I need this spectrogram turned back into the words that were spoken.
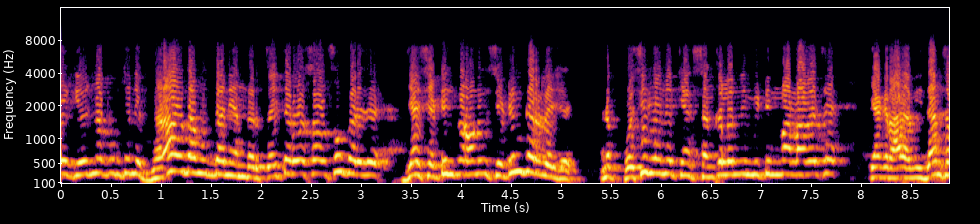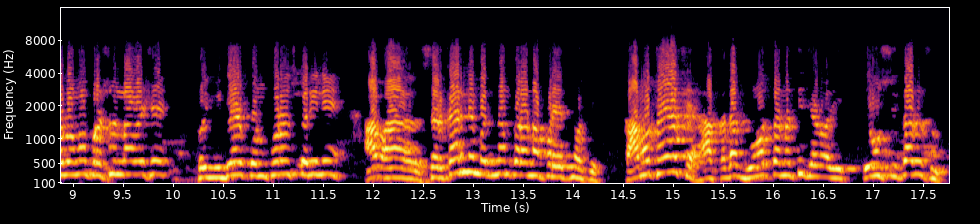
એક યોજના પૂરતી નહીં, ઘણા બધા મુદ્દાની અંદર ચૈતર વસાવ શું કરે છે? જ્યાં સેટિંગ કરવાનું સેટિંગ કરી લે છે. અને પછી એને ક્યાંક સંકલનની મિટિંગમાં લાવે છે ક્યાંક વિધાનસભામાં પ્રશ્ન લાવે છે કોઈ મીડિયા કોન્ફરન્સ કરીને આ સરકારને બદનામ કરવાના પ્રયત્નો છે. કામો થયા છે. આ કદાચ ગુણવત્તા નથી જળવાતી એ હું સ્વીકારું છું.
